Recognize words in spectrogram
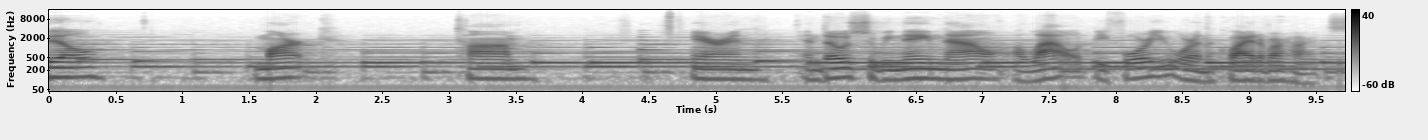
Bill, Mark, Tom, Aaron, and those who we name now aloud before you or in the quiet of our hearts.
